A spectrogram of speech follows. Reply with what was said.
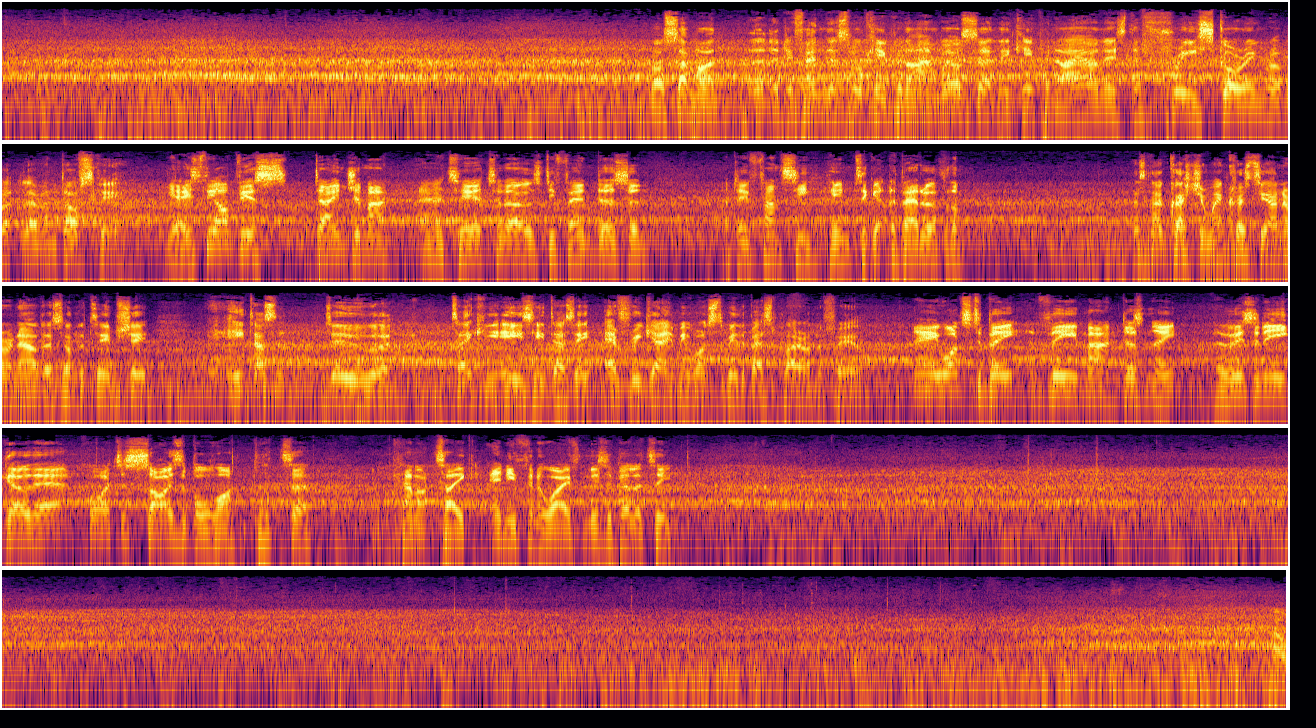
Well, someone that the defenders will keep an eye on, will certainly keep an eye on, is the free-scoring Robert Lewandowski. Yeah, he's the obvious danger man out here to those defenders, and I do fancy him to get the better of them. There's no question when Cristiano Ronaldo's on the team sheet, he doesn't do uh, taking it easy, does he? Every game he wants to be the best player on the field. Yeah, he wants to be the man, doesn't he? There is an ego there, quite a sizable one, but uh, cannot take anything away from his ability.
